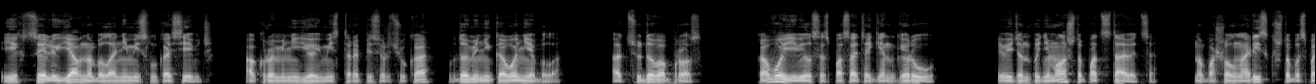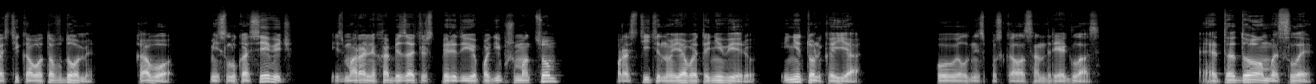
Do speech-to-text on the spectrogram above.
Их целью явно была не мисс Лукасевич, а кроме нее и мистера Писарчука в доме никого не было. Отсюда вопрос. Кого явился спасать агент ГРУ? И ведь он понимал, что подставится, но пошел на риск, чтобы спасти кого-то в доме. Кого? Мисс Лукасевич? Из моральных обязательств перед ее погибшим отцом? Простите, но я в это не верю. И не только я. Пауэлл не спускала с Андрея глаз. «Это домыслы.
